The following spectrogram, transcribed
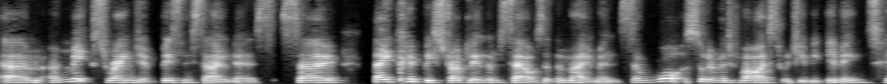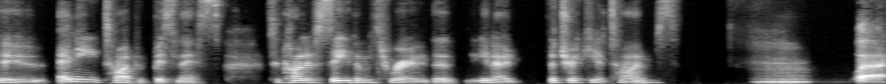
um, a mixed range of business owners. So they could be struggling themselves at the moment. So, what sort of advice would you be giving to any type of business to kind of see them through the, you know, the trickier times? Well,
